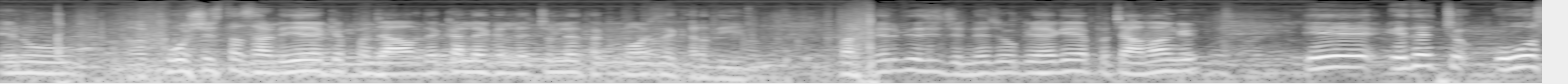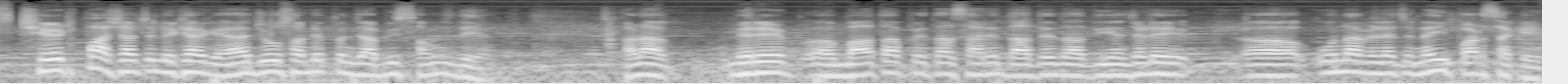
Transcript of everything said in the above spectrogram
ਇਹਨੂੰ ਅ, ਕੋਸ਼ਿਸ਼ ਤਾਂ ਸਾਡੀ ਇਹ ਹੈ ਕਿ ਪੰਜਾਬ ਦੇ ਕੱਲੇ ਕੱਲੇ ਚੁੱਲ੍ਹੇ ਤੱਕ ਪਹੁੰਚਦੇ ਕਰ ਦਈਏ ਪਰ ਫਿਰ ਵੀ ਅਸੀਂ ਜਿੰਨੇ ਜੋਗੇ ਹੈਗੇ ਆ ਪਹੁੰਚਾਵਾਂਗੇ। ਇਹ ਇਹਦੇ 'ਚ ਉਸ ਠੇਠ ਭਾਸ਼ਾ 'ਚ ਲਿਖਿਆ ਗਿਆ ਹੈ ਜੋ ਸਾਡੇ ਪੰਜਾਬੀ ਸਮਝਦੇ ਆ। ਹਨਾ ਮੇਰੇ ਅ, ਮਾਤਾ ਪਿਤਾ ਸਾਰੇ ਦਾਦੇ ਦਾਦੀਆਂ ਜਿਹੜੇ ਅ, ਉਹਨਾਂ ਵੇਲੇ 'ਚ ਨਹੀਂ ਪੜ ਸਕੇ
